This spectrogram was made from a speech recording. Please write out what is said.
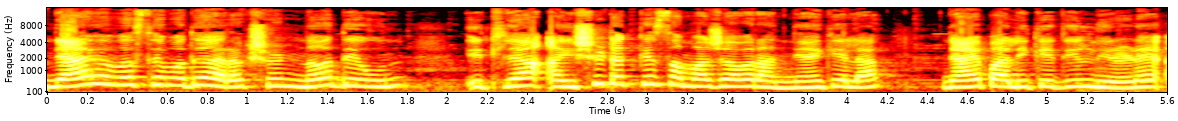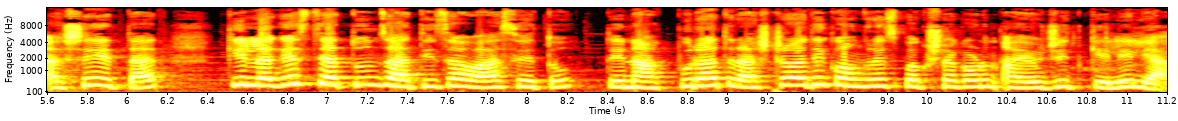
न्यायव्यवस्थेमध्ये आरक्षण न देऊन इथल्या ऐंशी टक्के समाजावर अन्याय केला. न्यायपालिकेतील निर्णय असे येतात की लगेच त्यातून जातीचा वास येतो. ते नागपुरात राष्ट्रवादी काँग्रेस पक्षाकडून आयोजित केलेल्या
